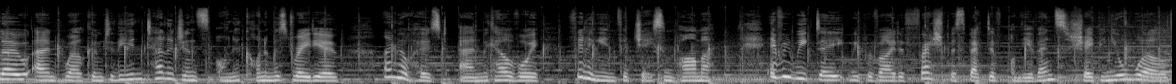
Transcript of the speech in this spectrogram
Hello and welcome to the Intelligence on Economist Radio. I'm your host, Anne McElvoy, filling in for Jason Palmer. Every weekday, we provide a fresh perspective on the events shaping your world.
